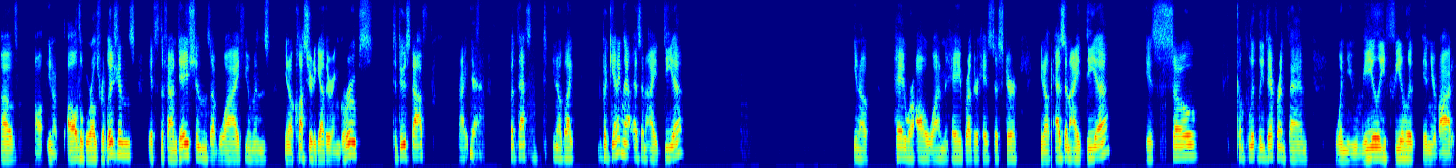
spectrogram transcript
of all you know all the world's religions. It's the foundations of why humans you know cluster together in groups to do stuff right? Yeah. But that's you know like but getting that as an idea you know hey we're all one. Hey brother hey sister. You know as an idea is so completely different than when you really feel it in your body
